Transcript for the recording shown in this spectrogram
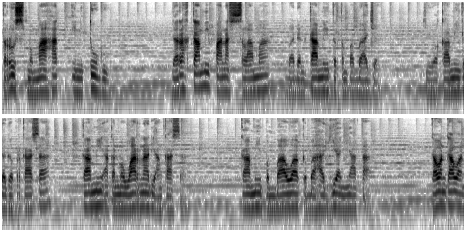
terus memahat ini tugu. Darah kami panas selama badan kami tertempa baja. Jiwa kami gagah perkasa, kami akan mewarna di angkasa. Kami pembawa kebahagiaan nyata. Kawan-kawan,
